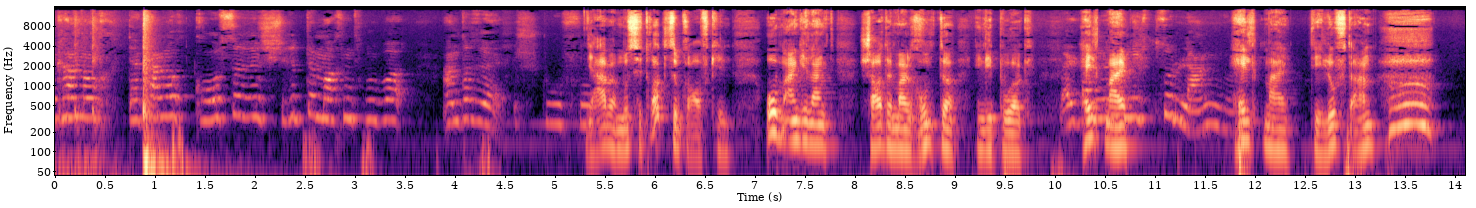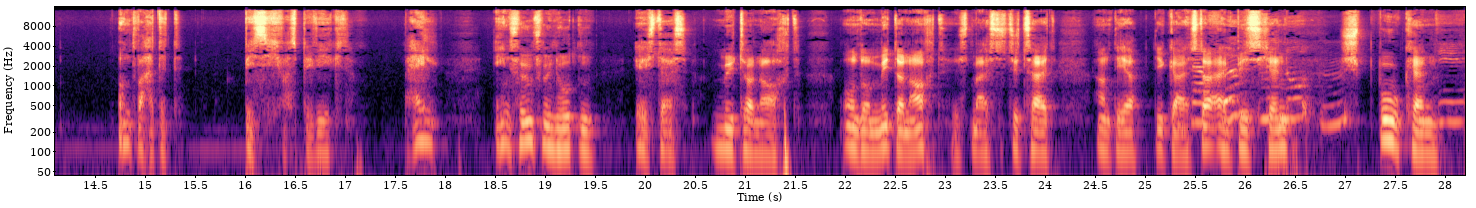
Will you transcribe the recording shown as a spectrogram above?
kann auch, der kann auch größere Schritte machen drüber andere Stufen. Ja, aber er muss sie trotzdem raufgehen. Oben angelangt, schaut er mal runter in die Burg. Hält mal, so hält mal die Luft an und wartet, bis sich was bewegt. Weil in fünf Minuten ist es Mitternacht. Und um Mitternacht ist meistens die Zeit, an der die Geister ein bisschen Minuten spuken. Die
